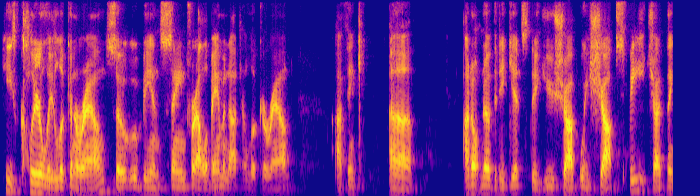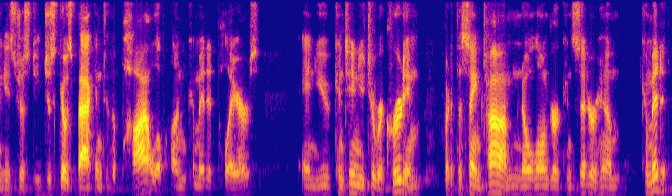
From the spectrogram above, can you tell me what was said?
He's clearly looking around, so it would be insane for Alabama not to look around. I think uh, I don't know that he gets the "you shop, we shop" speech. I think it's just he just goes back into the pile of uncommitted players, and you continue to recruit him, but at the same time, no longer consider him committed.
